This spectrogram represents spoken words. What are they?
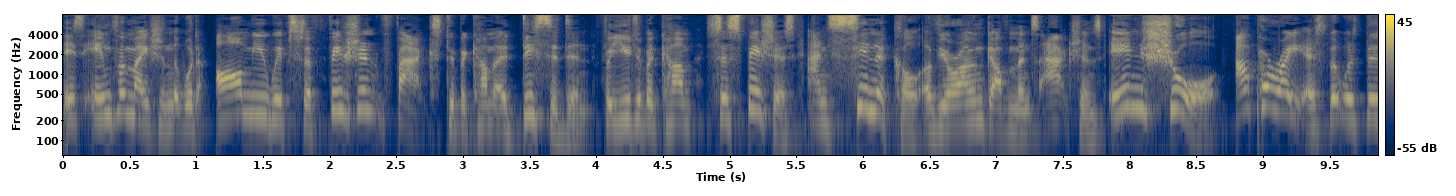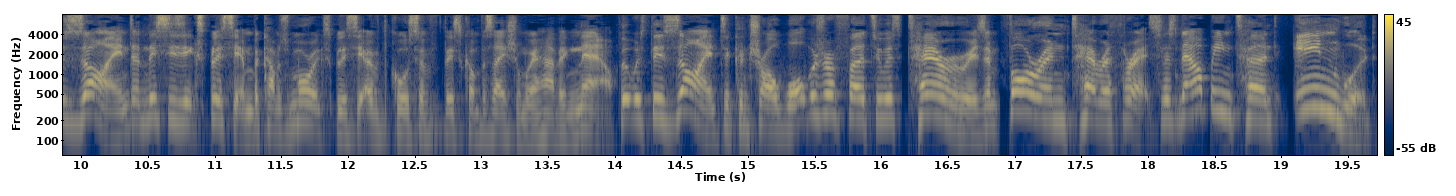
it's information that would arm you with sufficient facts to become a dissident, for you to become suspicious and cynical of your own government's actions. In short, apparatus that was designed, and this is explicit and becomes more explicit over the course of this conversation we're having now, that was designed to control what was referred to as terrorism, foreign terror threats, has now been turned inward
